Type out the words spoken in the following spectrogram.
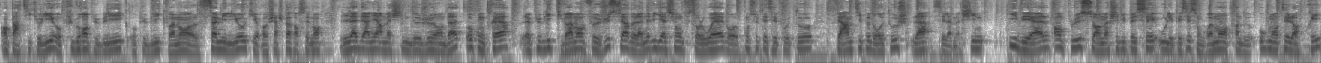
en particulier au plus grand public, au public vraiment euh, familiaux qui recherche pas forcément la dernière machine de jeu en date. Au contraire, le public qui vraiment veut juste faire de la navigation sur le web, consulter ses photos, faire un petit peu de retouches, là, c'est la machine idéale. En plus, sur un marché du PC où les PC sont vraiment en train d'augmenter leur prix,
